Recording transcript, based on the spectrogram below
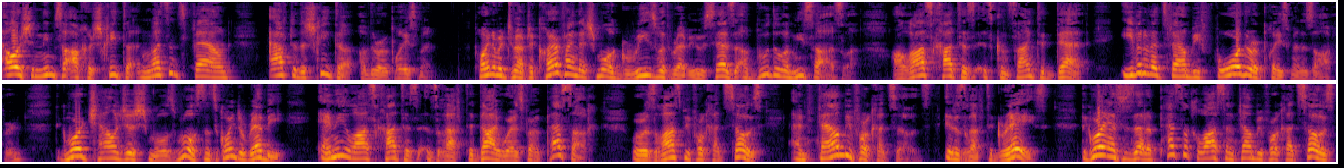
el shenimsa achar shchita, unless it's found after the shchita of the replacement. Point number two, after clarifying that Shmuel agrees with Rebbe, who says, Abudu Misa Azla, a lost chatas is consigned to death, even if it's found before the replacement is offered, the Gemara challenges Shmuel's rule, since according to Rebbe, any lost chatas is left to die, whereas for a Pesach, where it was lost before chatzos and found before chatzos, it is left to graze. The Gemara answers that a Pesach lost and found before chatzos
